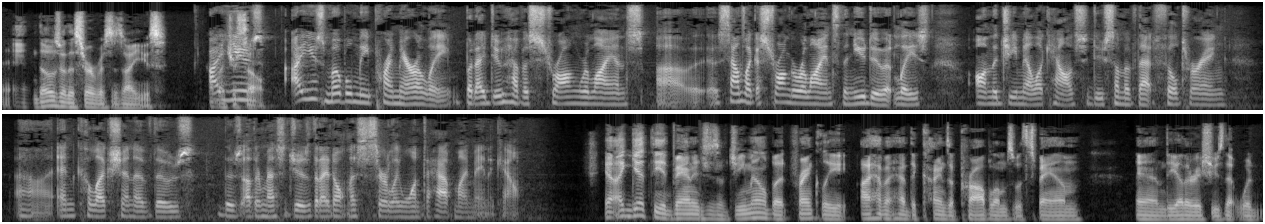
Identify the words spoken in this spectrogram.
And those are the services I use. I use yourself? I use MobileMe primarily, but I do have a strong reliance. Uh, it sounds like a stronger reliance than you do, at least, on the Gmail accounts to do some of that filtering uh, and collection of those those other messages that I don't necessarily want to have my main account. Yeah, I get the advantages of Gmail, but frankly, I haven't had the kinds of problems with spam and the other issues that would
